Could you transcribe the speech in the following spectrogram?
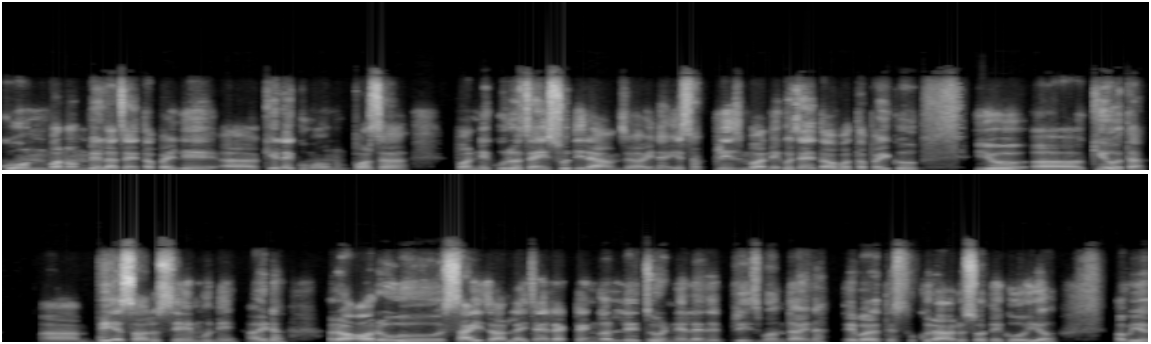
कोन बनाउनु बेला चाहिँ तपाईँले केलाई घुमाउनु पर्छ भन्ने कुरो चाहिँ सोधिरहेको हुन्छ होइन? यसमा प्रिज्म भनेको चाहिँ त अब तपाईँको यो के हो त? बेसहरू सेम हुने होइन? र अरू साइजहरूलाई चाहिँ रेक्टेङ्गलले जोड्नेलाई चाहिँ प्रिज त होइन? त्यही भएर त्यस्तो कुराहरू सोधेको हो यो। अब यो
